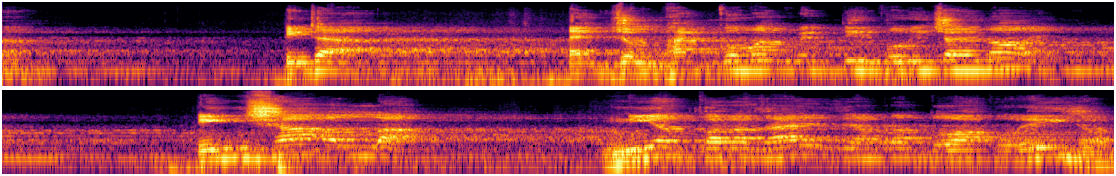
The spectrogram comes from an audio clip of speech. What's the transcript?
না। এটা একজন ভাগ্যবান ব্যক্তির পরিচয় নয়। ইনশা আল্লাহ নিয়ত করা যায় যে আমরা দোয়া করেই যাব।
